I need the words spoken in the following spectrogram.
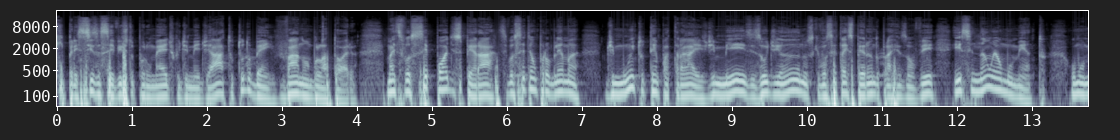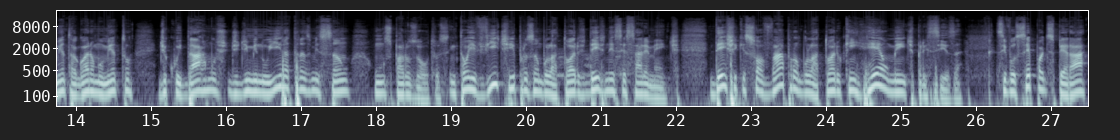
que precisa ser visto por um médico de imediato, tudo bem, vá no ambulatório. Mas se você pode esperar, se você tem um problema de muito tempo atrás, de meses ou de anos que você está esperando para resolver, esse não é o momento. O momento agora é o momento de cuidarmos de diminuir a transmissão uns para os outros. Então evite ir para os ambulatórios desnecessariamente. Deixe que só vá para o ambulatório quem realmente precisa. Se você pode esperar,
